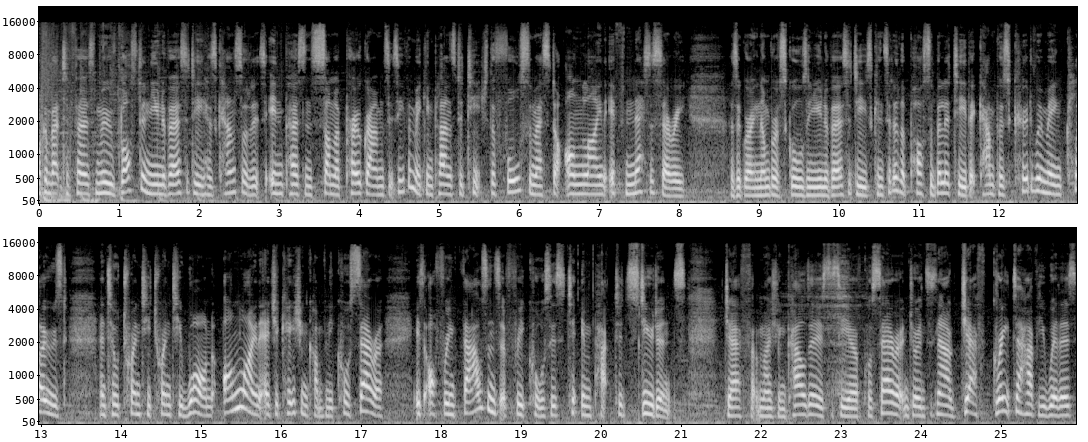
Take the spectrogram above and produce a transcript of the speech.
Welcome back to First Move. Boston University has cancelled its in person summer programs. It's even making plans to teach the fall semester online if necessary. As a growing number of schools and universities consider the possibility that campus could remain closed until 2021, online education company Coursera is offering thousands of free courses to impacted students. Jeff Maggioncalda is the CEO of Coursera and joins us now. Jeff, great to have you with us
